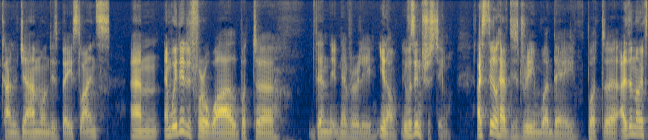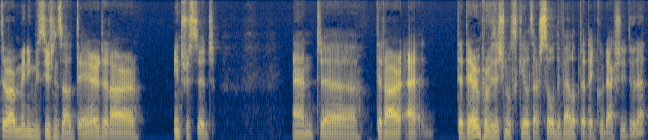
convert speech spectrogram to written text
kind of jam on these bass lines. Um, and we did it for a while, but uh, then it never really, you know, it was interesting. I still have this dream one day, but uh, I don't know if there are many musicians out there that are interested and uh, that are uh, that their improvisational skills are so developed that they could actually do that.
